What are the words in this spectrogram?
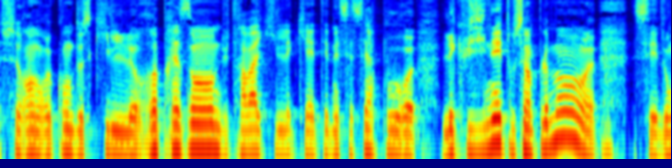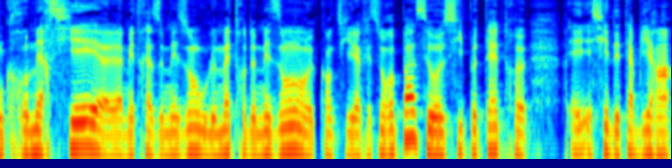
se rendre compte de ce qu'ils représentent, du travail qui, qui, a été nécessaire pour les cuisiner, tout simplement. C'est donc remercier la maîtresse de maison ou le maître de maison quand il a fait son repas. C'est aussi peut-être essayer d'établir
